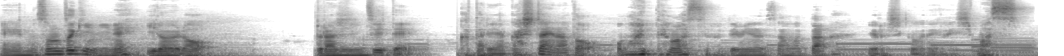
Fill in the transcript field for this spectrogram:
えー、その時にね、いろいろブラジルについて語り明かしたいなと思ってますので、皆さんまたよろしくお願いします。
